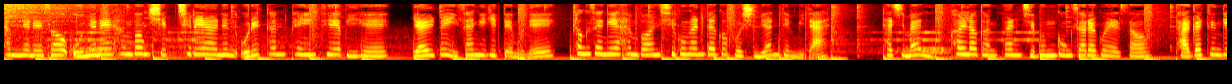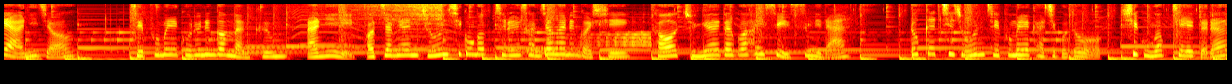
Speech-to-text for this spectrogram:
3년에서 5년에 한 번씩 칠해야 하는 우레탄 페인트에 비해 10배 이상이기 때문에 평생에 한 번 시공한다고 보시면 됩니다. 하지만 컬러 강판 지붕 공사라고 해서 다 같은 게 아니죠. 제품을 고르는 것만큼, 아니, 어쩌면 좋은 시공업체를 선정하는 것이 더 중요하다고 할 수 있습니다. 똑같이 좋은 제품을 가지고도 시공업체에 따라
